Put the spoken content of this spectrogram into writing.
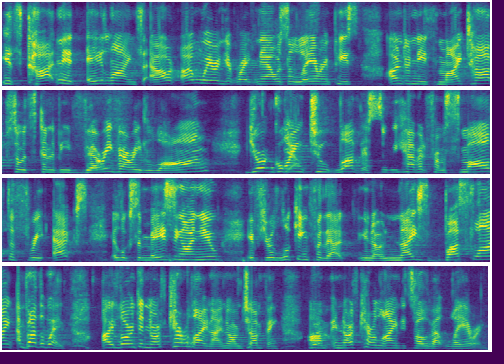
It's cotton, it A-lines out. I'm wearing it right now as a layering piece underneath my top, so it's gonna be very, very long. You're going yeah. to love this. So we have it from small to 3X. It looks amazing on you. If you're looking for that, you know, nice bust line. And by the way, I learned in North Carolina, I know I'm jumping. Um, in North Carolina, it's all about layering.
